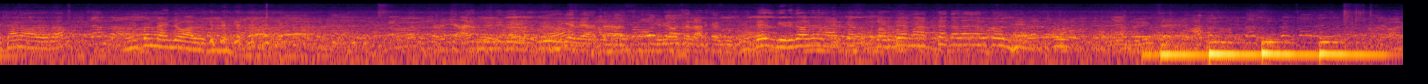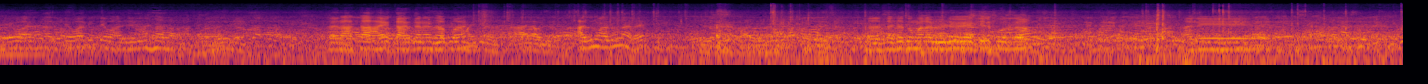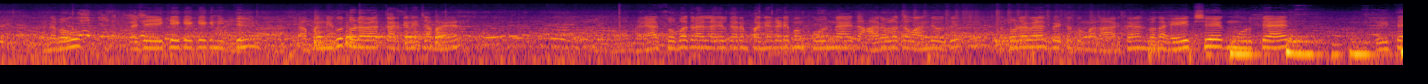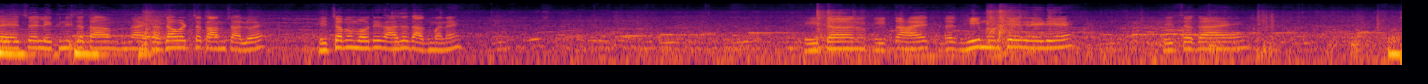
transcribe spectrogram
छान आवाज होता. मी पण बँजो वाजवतो. गेले आता गिरगावचा लाडका तेच गिरगावच्या लाडक्या पडद्या मागचा कलाकार कोण आहे? जेव्हा वाजणार तेव्हा तिथे वाजेल. ना. तर आता आहे कारखान्यात आपण. अजून वाजवणार आहे? तर त्याचा तुम्हाला व्हिडिओ येतील पूर्ण. आणि आता बघू कसे एक एक एक एक निघतील. आपण निघू थोड्या वेळात कारखान्याच्या बाहेर. आणि आज सोबत राहायला लागेल कारण पण्याकडे पण फोन नाही तर हरवलं तर वांदे होते. तर थोड्या वेळात भेटतो तुम्हाला. कारखान्यात बघा एकशे एक मूर्त्या आहेत. इथं ह्याचं लेखणीचं काम नाही सजावटचं काम चालू आहे. हिचं पण बहुतेक आजच आगमन आहे. इथं इथं आहेत तर ही मूर्ती एक रेडी आहे. हिचं काय?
